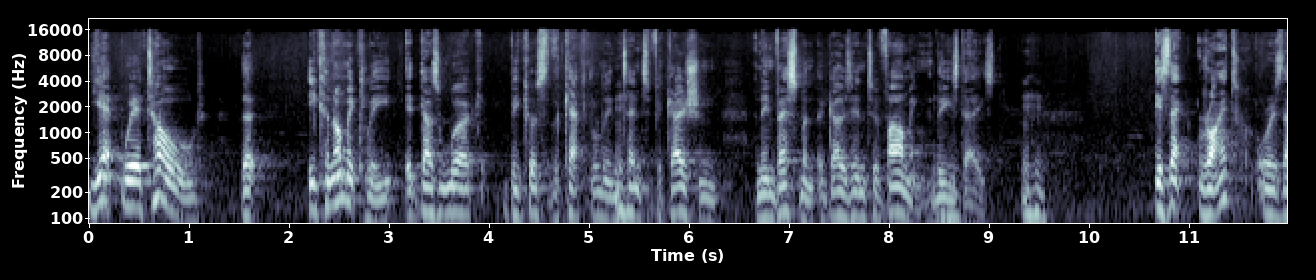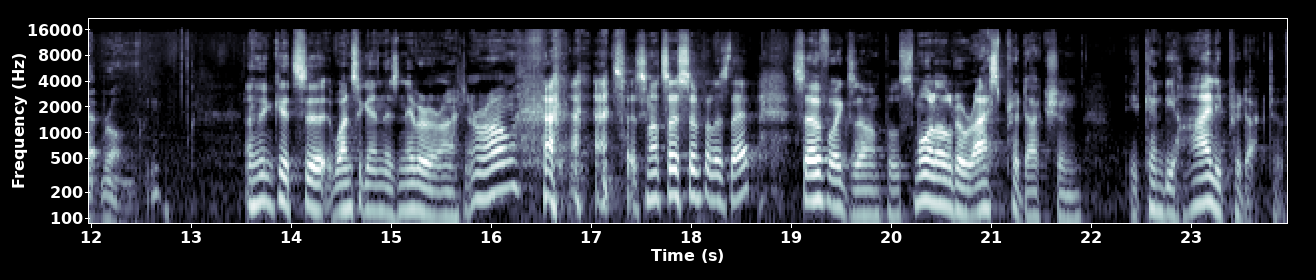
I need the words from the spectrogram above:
Yet we're told that economically it doesn't work because of the capital mm. intensification and investment that goes into farming mm -hmm. these days. -hmm. Is that right or is that wrong? I think it's, uh, once again, there's never a right and a wrong. so it's not so simple as that. So, for example, smallholder rice production, it can be highly productive.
